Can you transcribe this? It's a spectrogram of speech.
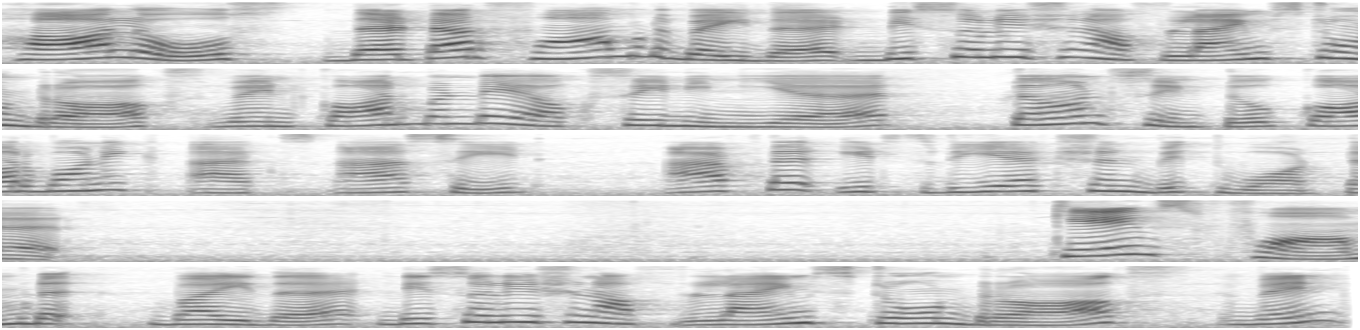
hollows that are formed by the dissolution of limestone rocks when carbon dioxide in air turns into carbonic acid after its reaction with water. Caves formed by the dissolution of limestone rocks when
